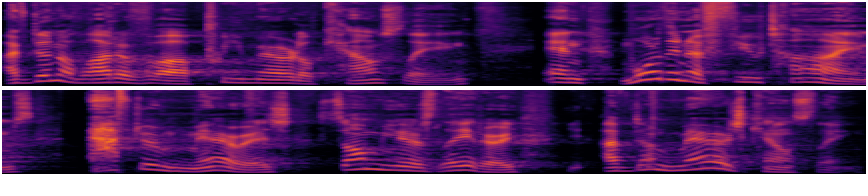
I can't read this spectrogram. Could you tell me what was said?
I've done a lot of uh, premarital counseling, and more than a few times after marriage, some years later, I've done marriage counseling.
